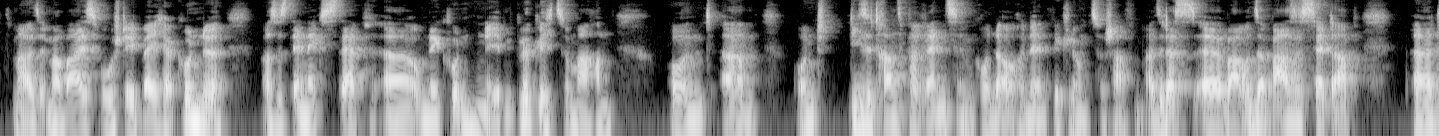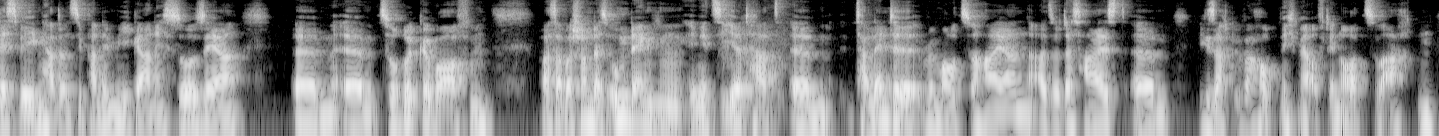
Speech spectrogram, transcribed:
Dass man also immer weiß, wo steht welcher Kunde, was ist der Next Step, äh, um den Kunden eben glücklich zu machen und ähm, und diese Transparenz im Grunde auch in der Entwicklung zu schaffen. Also das äh, war unser Basis-Setup. Äh, deswegen hat uns die Pandemie gar nicht so sehr ähm, ähm, zurückgeworfen. Was aber schon das Umdenken initiiert hat, ähm, Talente remote zu hiren. Also das heißt, ähm, wie gesagt, überhaupt nicht mehr auf den Ort zu achten,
